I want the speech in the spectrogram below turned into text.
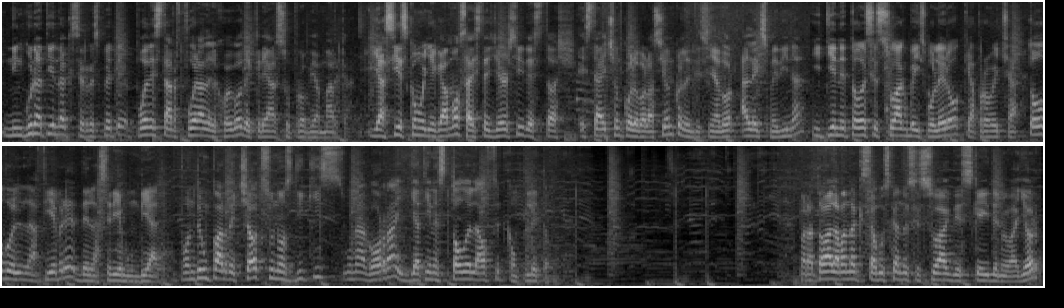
Ninguna tienda que se respete puede estar fuera del juego de crear su propia marca. Y así es como llegamos a este jersey de Stush. Está hecho en colaboración con el diseñador Alex Medina y tiene todo ese swag beisbolero que aprovecha todo la fiebre de la serie mundial. Ponte un par de chucks, unos dickies, una gorra y ya tienes todo el outfit completo. Para toda la banda que está buscando ese swag de skate de Nueva York,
